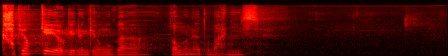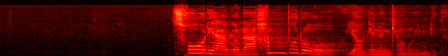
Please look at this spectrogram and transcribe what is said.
가볍게 여기는 경우가 너무나도 많이 있어요. 소홀히 하거나 함부로 여기는 경우입니다.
